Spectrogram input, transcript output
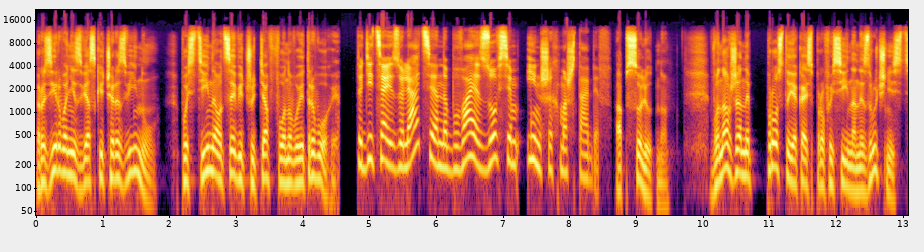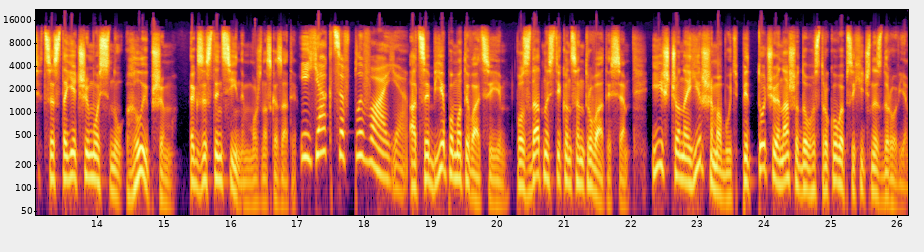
Розірвані зв'язки через війну. Постійне оце відчуття фонової тривоги. Тоді ця ізоляція набуває зовсім інших масштабів. Абсолютно. Вона вже не просто якась професійна незручність, це стає чимось, ну, глибшим, екзистенційним, можна сказати. І як це впливає? А це б'є по мотивації, по здатності концентруватися. І, що найгірше, мабуть, підточує наше довгострокове психічне здоров'я.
